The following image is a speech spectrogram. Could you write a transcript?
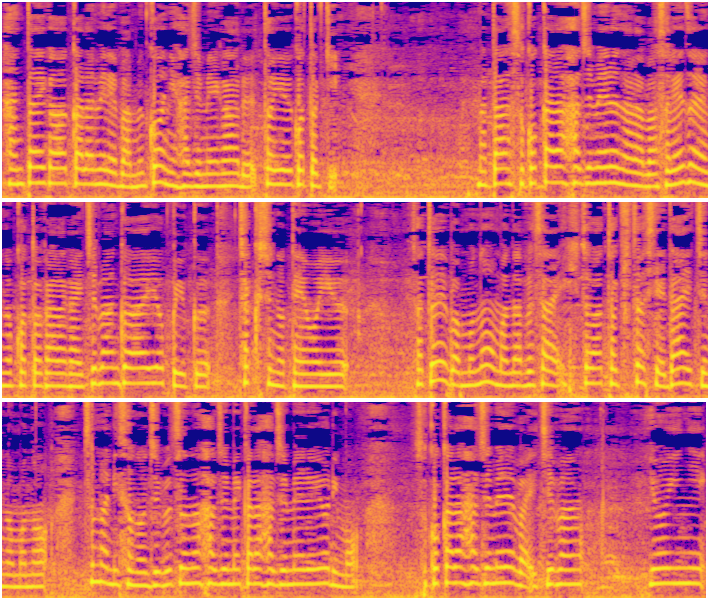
反対側から見れば向こうに始めがあるというごとき。またそこから始めるならばそれぞれの事柄が一番具合よくゆく着手の点を言う。例えば物を学ぶ際人は時として第一のものつまりその事物の始めから始めるよりもそこから始めれば一番容易に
